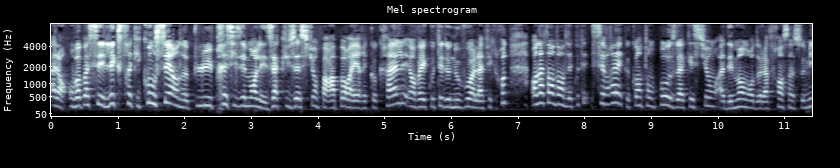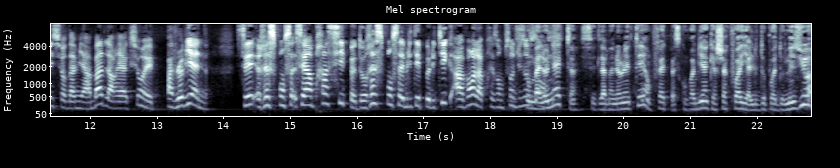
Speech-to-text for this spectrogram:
Alors, on va passer l'extrait qui concerne plus précisément les accusations par rapport à Eric Coquerel et on va écouter de nouveau Alain Finkielkraut. En attendant de l'écouter, c'est vrai que quand on pose la question à des membres de la France insoumise sur Damien Abad, la réaction est pavlovienne. C'est un principe de responsabilité politique avant la présomption d'innocence. Ils sont malhonnêtes. C'est de la malhonnêteté, en fait, parce qu'on voit bien qu'à chaque fois, il y a le deux poids, deux mesures.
